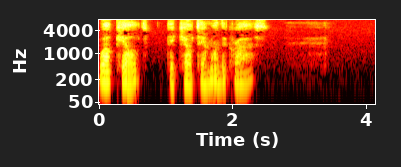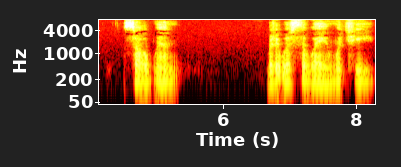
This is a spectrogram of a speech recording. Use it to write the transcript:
well killed. They killed him on the cross. So when, but it was the way in which he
